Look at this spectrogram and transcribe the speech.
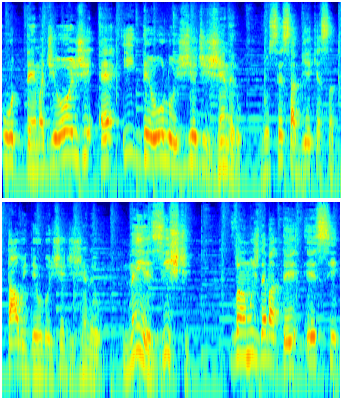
O tema de hoje é ideologia de gênero. Você sabia que essa tal ideologia de gênero nem existe? Vamos debater esse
